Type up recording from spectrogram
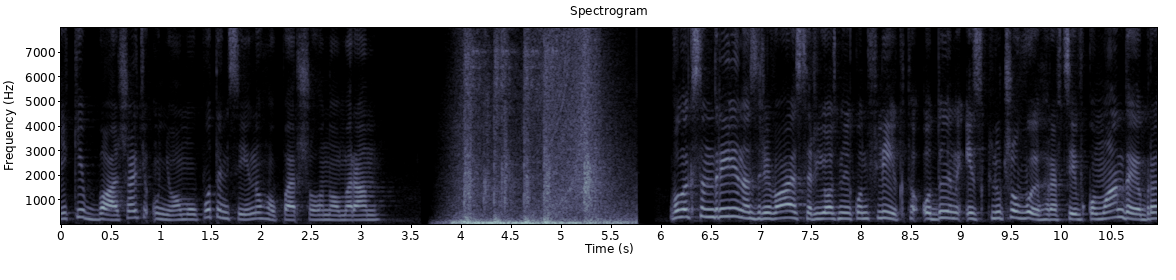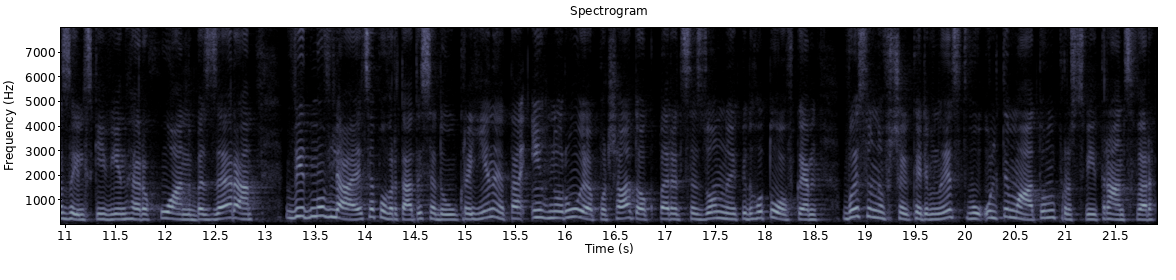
які бачать у ньому потенційного першого номера. Олександрії назріває серйозний конфлікт. Один із ключових гравців команди, бразильський вінгер Хуан Безера, відмовляється повертатися до України та ігнорує початок передсезонної підготовки, висунувши керівництву ультиматум про свій трансфер.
